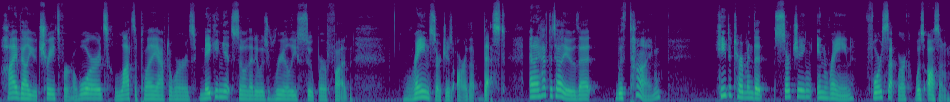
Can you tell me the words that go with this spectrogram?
High value treats for rewards, lots of play afterwards, making it so that it was really super fun rain searches are the best. And I have to tell you that with time, he determined that searching in rain for scent work was awesome.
